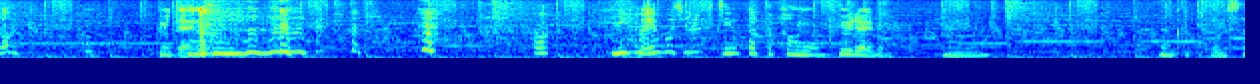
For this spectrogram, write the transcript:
なんみたいな。あ、日本英語じゃなくてよかったかも、ぐらいの。うんなんかこうさ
